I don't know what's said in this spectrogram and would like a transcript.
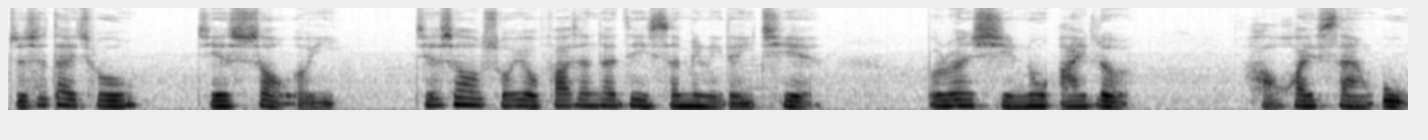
只是带出接受而已，接受所有发生在自己生命里的一切，不论喜怒哀乐、好坏善恶，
